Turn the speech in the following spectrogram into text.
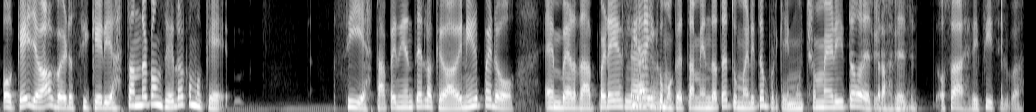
ok, ya va, pero si querías tanto conseguirlo, como que sí, está pendiente de lo que va a venir, pero en verdad aprecia y como que también date tu mérito, porque hay mucho mérito detrás de, o sea, es difícil, pues.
